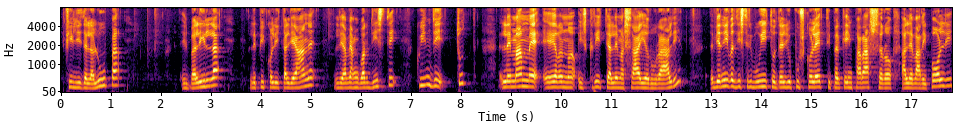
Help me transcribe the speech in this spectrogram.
figli della lupa, il balilla, le piccole italiane, le avanguardisti, quindi tutte le mamme erano iscritte alle massaie rurali, veniva distribuito degli opuscoletti perché imparassero a levare i polli,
